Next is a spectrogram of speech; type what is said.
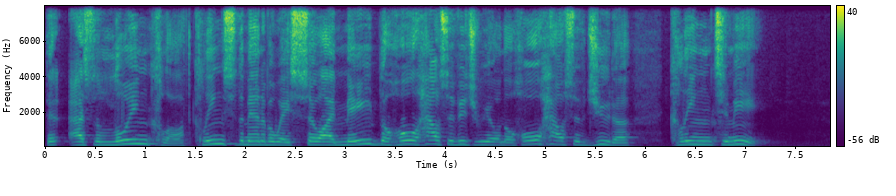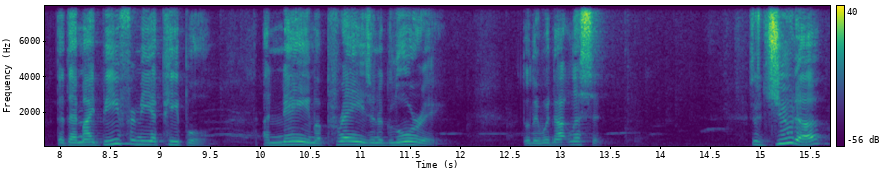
that as the loincloth clings to the man of a waist, so I made the whole house of Israel and the whole house of Judah cling to me, that there might be for me a people, a name, a praise, and a glory, though they would not listen. So Judah,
